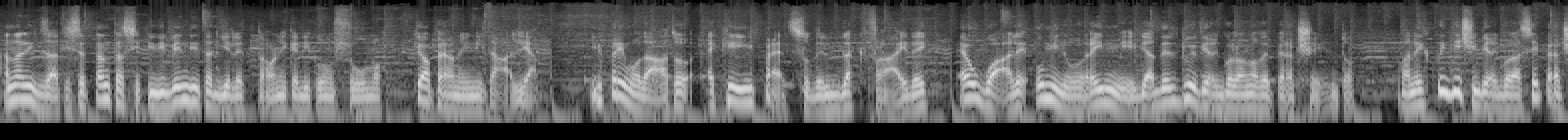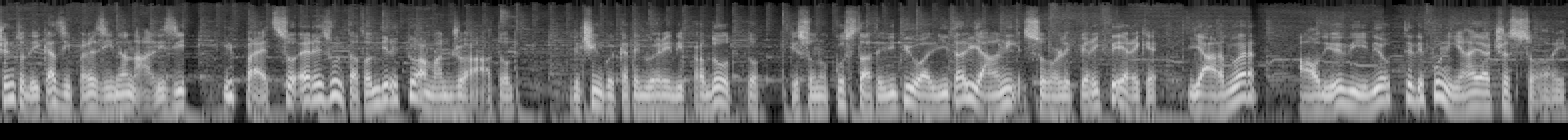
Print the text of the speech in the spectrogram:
Analizzati 70 siti di vendita di elettronica di consumo che operano in Italia. Il primo dato è che il prezzo del Black Friday è uguale o minore in media del 2,9%, ma nel 15,6% dei casi presi in analisi il prezzo è risultato addirittura maggiorato, le cinque categorie di prodotto che sono costate di più agli italiani sono le periferiche, gli hardware, audio e video, telefonia e accessori.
